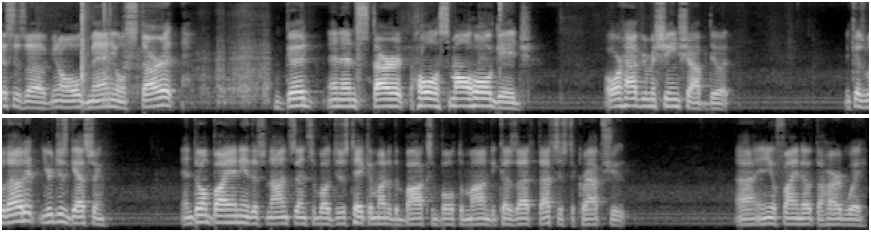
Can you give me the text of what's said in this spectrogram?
This is a you know old manual. Starrett, good, and then start whole small hole gauge or have your machine shop do it. Because without it, you're just guessing. And don't buy any of this nonsense about just take them out of the box and bolt them on because that that's just a crapshoot. Uh, and you'll find out the hard way.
